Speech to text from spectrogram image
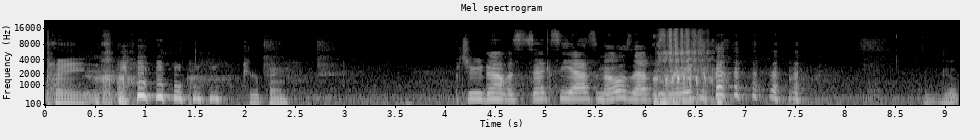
pain. Pure pain. But you're gonna have a sexy ass nose afterwards. Yep.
